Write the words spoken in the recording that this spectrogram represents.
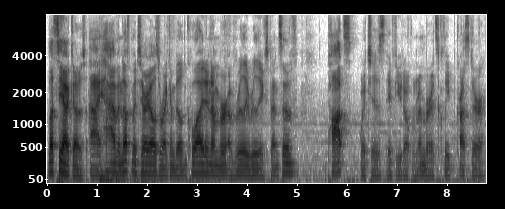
let's see how it goes. I have enough materials where I can build quite a number of really really expensive pots, which is, if you don't remember, it's creep cluster,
